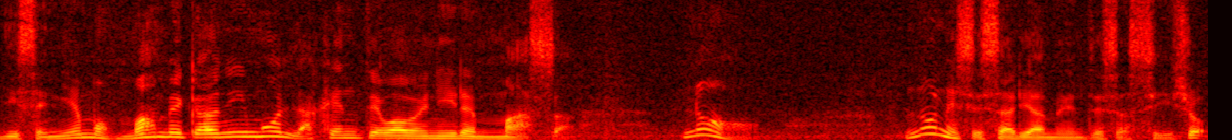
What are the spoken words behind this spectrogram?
diseñemos más mecanismos, la gente va a venir en masa. No, no necesariamente es así. Yo,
